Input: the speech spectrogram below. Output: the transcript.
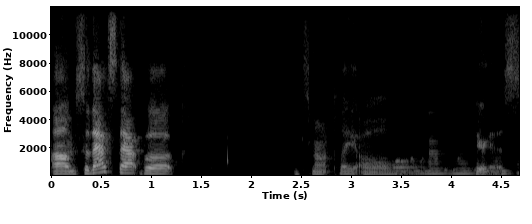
Um, so that's that book. Let's not play all. Here it is.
